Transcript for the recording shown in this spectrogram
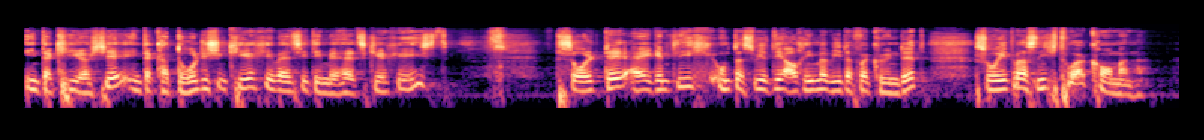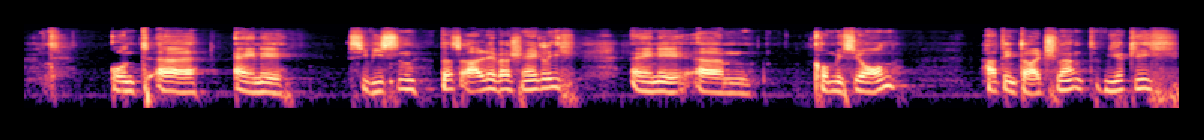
in der Kirche, in der katholischen Kirche, weil sie die Mehrheitskirche ist, sollte eigentlich, und das wird ja auch immer wieder verkündet, so etwas nicht vorkommen. Und äh, eine, Sie wissen das alle wahrscheinlich, eine ähm, Kommission hat in Deutschland wirklich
